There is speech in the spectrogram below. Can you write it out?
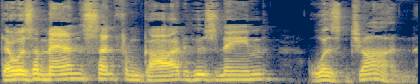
There was a man sent from God whose name was John.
